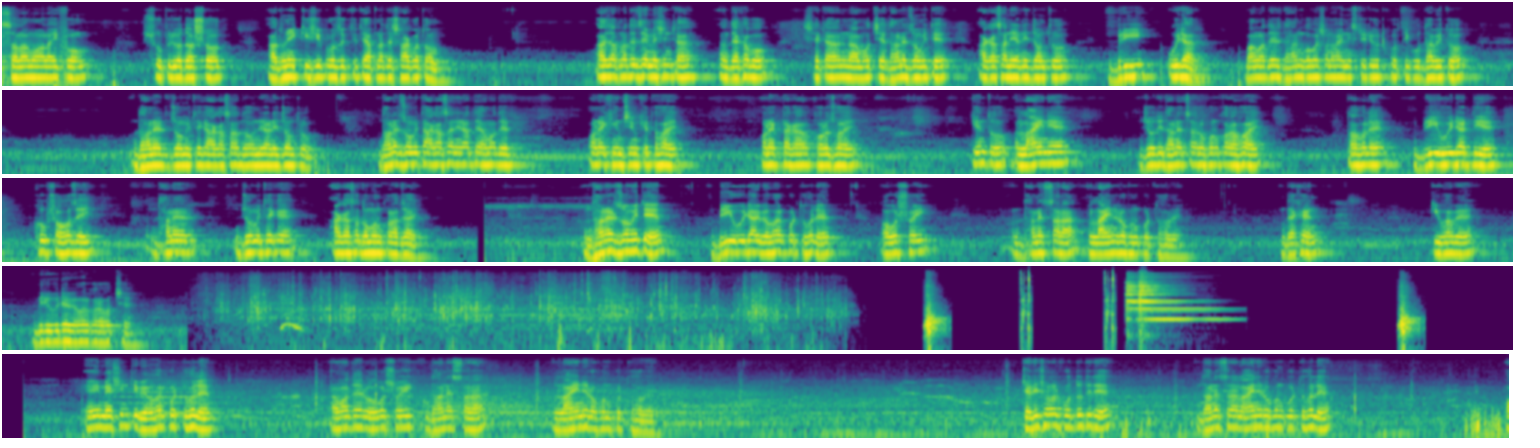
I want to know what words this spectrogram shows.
আসসালামু আলাইকুম। সুপ্রিয় দর্শক, আধুনিক কৃষি প্রযুক্তিতে আপনাদের স্বাগতম। আজ আপনাদের যে মেশিনটা দেখাবো, সেটার নাম হচ্ছে ধানের জমিতে আগাছা নিড়ানির যন্ত্র ব্রি উইডার। বাংলাদেশ ধান গবেষণা ইনস্টিটিউট কর্তৃক উদ্ভাবিত ধানের জমি থেকে আগাছা নিড়ানির যন্ত্র। ধানের জমিতে আগাছা নিড়াতে আমাদের অনেক হিমশিম খেতে হয়। অনেক টাকা খরচ হয়। কিন্তু লাইনে যদি ধানের চা রোপণ করা হয়, তাহলে ব্রি উইডার দিয়ে খুব সহজেই ধানের জমি থেকে আগাছা দমন করা যায়। ধানের জমিতে ব্রি উইডার ব্যবহার করতে হলে অবশ্যই ধানের চারা লাইনে রোপণ করতে হবে। দেখেন কীভাবে উইডার ব্যবহার করা হচ্ছে। এই মেশিনটি ব্যবহার করতে হলে আমাদের অবশ্যই ধানের চারা লাইনে রোপণ করতে হবে। ট্র্যাডিশনাল পদ্ধতিতে ধানের চারা লাইনে রোপণ করতে হলে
